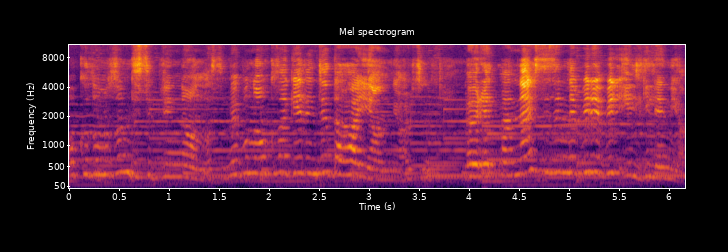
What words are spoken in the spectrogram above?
okulumuzun disiplinli olması ve bunu okula gelince daha iyi anlıyorsunuz. Öğretmenler sizinle birebir ilgileniyor.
